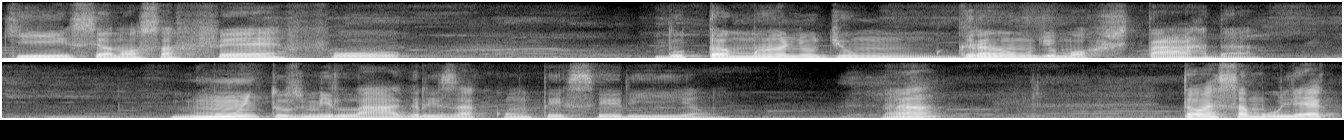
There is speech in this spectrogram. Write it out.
que se a nossa fé for do tamanho de um grão de mostarda, muitos milagres aconteceriam, né? Então essa mulher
